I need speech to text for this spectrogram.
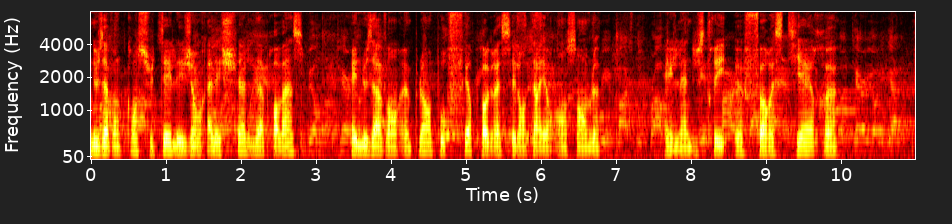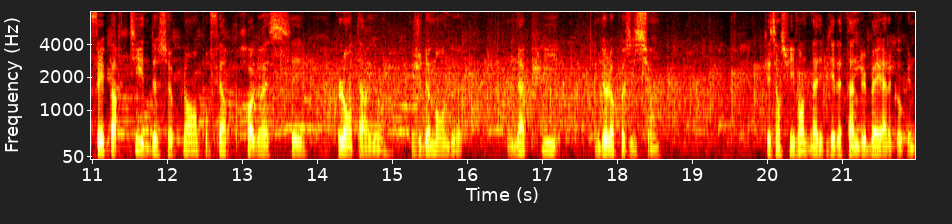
Nous avons consulté les gens à l'échelle de la province et nous avons un plan pour faire progresser l'Ontario ensemble. Et l'industrie forestière fait partie de ce plan pour faire progresser l'Ontario. Je demande l'appui de l'opposition. Question suivante, la députée de Thunder Bay, Atacocan.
